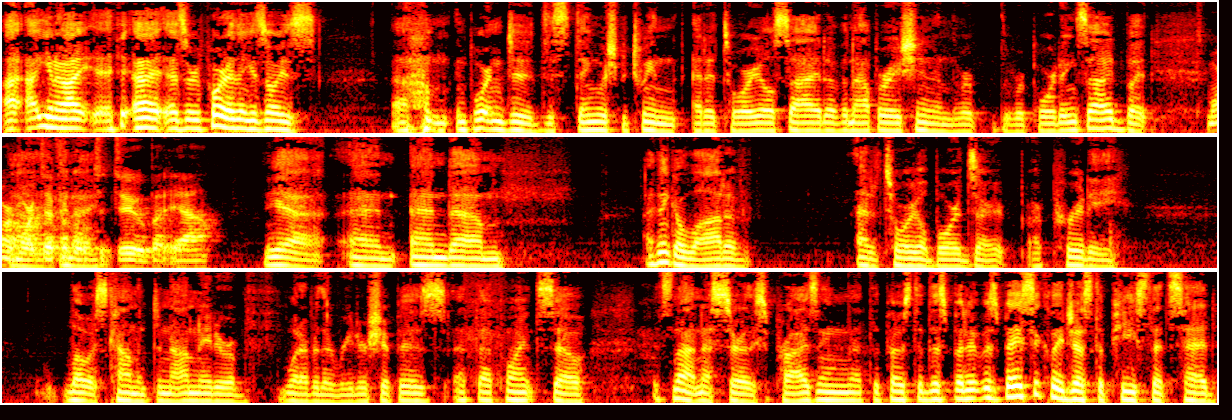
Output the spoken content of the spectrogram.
I, I you know I, I, as a reporter, I think it's always um, important to distinguish between the editorial side of an operation and the, re- the reporting side, but it's more and more uh, difficult and I, to do. But yeah, yeah, and and um, I think a lot of editorial boards are are pretty lowest common denominator of whatever their readership is at that point. So it's not necessarily surprising that they posted this, but it was basically just a piece that said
